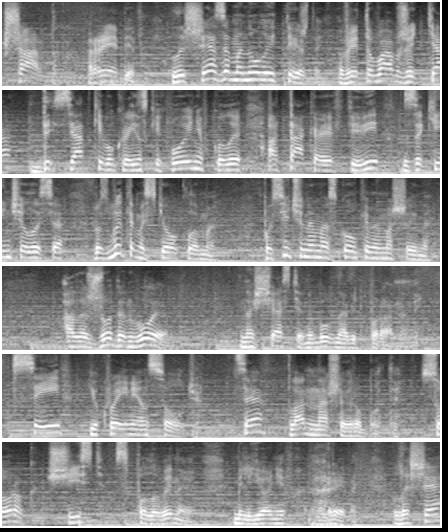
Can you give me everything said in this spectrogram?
шарп, ребів. Лише за минулий тиждень врятував життя десятків українських воїнів, коли атака FPV закінчилася розбитими стеклами, посіченими осколками машини. Але жоден воїн, на щастя, не був навіть поранений. Save Ukrainian Soldier. Це план нашої роботи. 46,5 мільйонів гривень лише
